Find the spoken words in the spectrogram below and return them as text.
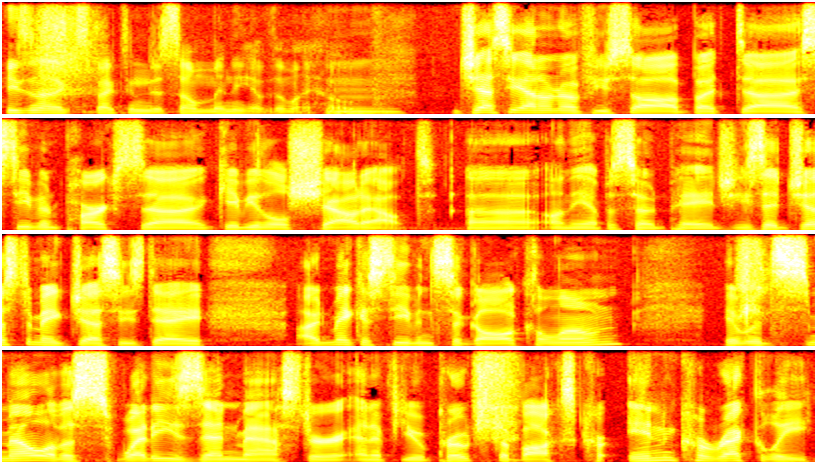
He's not expecting to sell many of them, I hope. Jesse, I don't know if you saw, but uh, Stephen Parks uh, gave you a little shout out uh, on the episode page. He said, just to make Jesse's day, I'd make a Steven Seagal cologne. It would smell of a sweaty Zen master, and if you approached the box cor- incorrectly,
